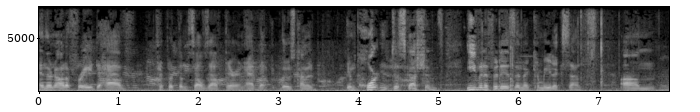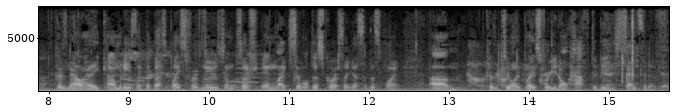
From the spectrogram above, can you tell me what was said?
and they're not afraid to have to put themselves out there and have like those kind of important discussions, even if it is in a comedic sense. Because now, hey, comedy is like the best place for news and social and like civil discourse, I guess, at this point. Because it's the only place where you don't have to be sensitive,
